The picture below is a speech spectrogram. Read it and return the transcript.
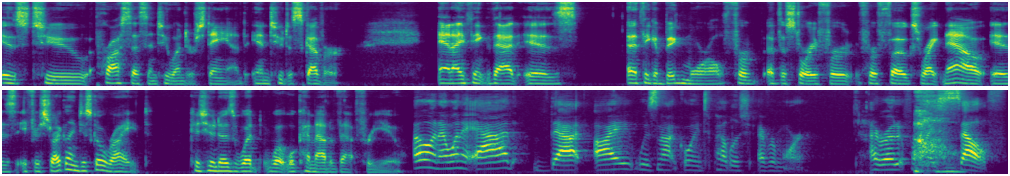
is to process and to understand and to discover. And I think that is I think a big moral for of the story for for folks right now is if you're struggling, just go write. Because who knows what what will come out of that for you. Oh, and I want to add that I was not going to publish Evermore. I wrote it for myself.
